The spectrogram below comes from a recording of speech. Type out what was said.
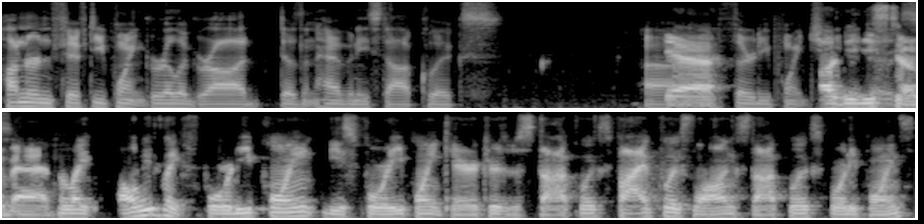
150 point gorilla grodd doesn't have any stop clicks uh, Yeah. 30 point Oh, Cheetah dude, he's so bad. But like all these like forty point, these forty point characters with stop clicks, five clicks long, stop clicks, forty points,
